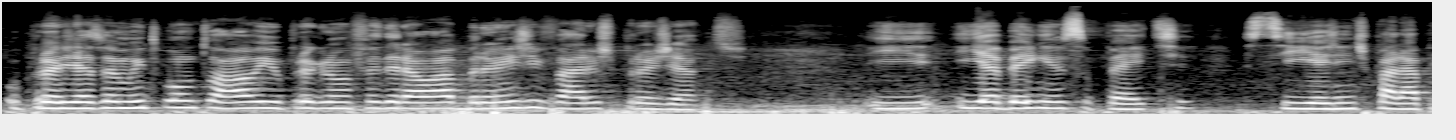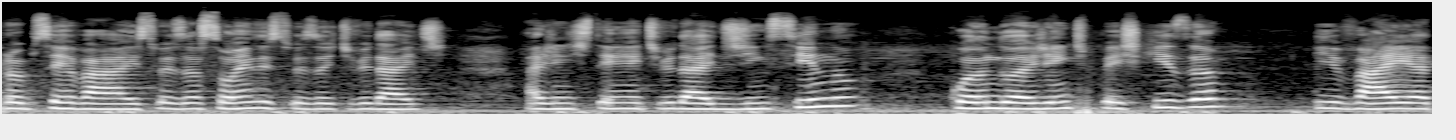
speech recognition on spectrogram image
O projeto é muito pontual e o programa federal abrange vários projetos. E, e é bem isso, PET. Se a gente parar para observar as suas ações, as suas atividades, a gente tem atividade de ensino, quando a gente pesquisa e vai, a,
